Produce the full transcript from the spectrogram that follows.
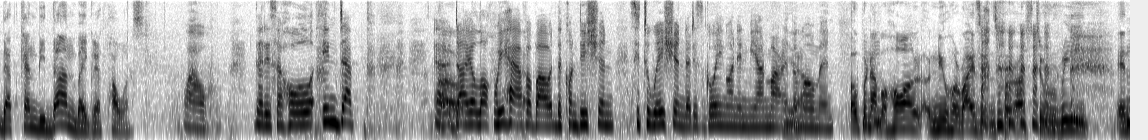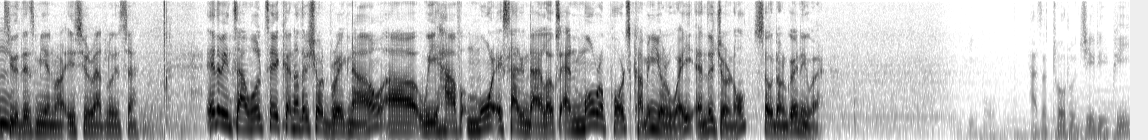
that can be done by great powers. Wow, that is a whole in-depth uh, Uh, dialogue we have about the condition situation that is going on in Myanmar at the moment. Open up a whole new horizons for us to read into this Myanmar issue, right, Luisa? In the meantime, we'll take another short break now. Uh, we have more exciting dialogues and more reports coming your way in the journal, so don't go anywhere. has a total GDP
